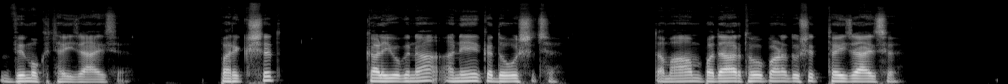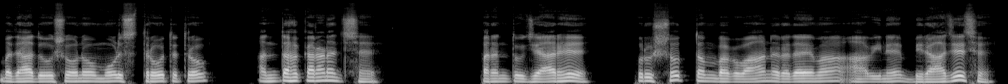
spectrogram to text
વિમુખ થઈ જાય છે. પરીક્ષિત, કળિયુગના અનેક દોષ છે. તમામ પદાર્થો પણ દૂષિત થઈ જાય છે. બધા દોષોનો મૂળ સ્ત્રોત તો અંતઃકરણ જ છે. પરંતુ જ્યારે પુરુષોત્તમ ભગવાન હૃદયમાં આવીને બિરાજે છે,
